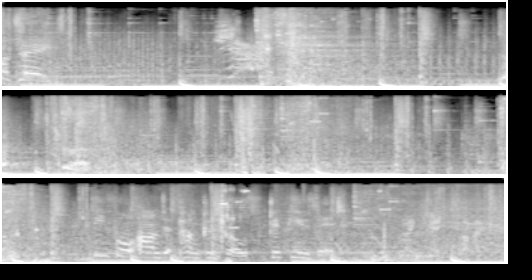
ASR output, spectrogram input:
Enemy spotted. C4 armed at pump controls. Defuse it.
